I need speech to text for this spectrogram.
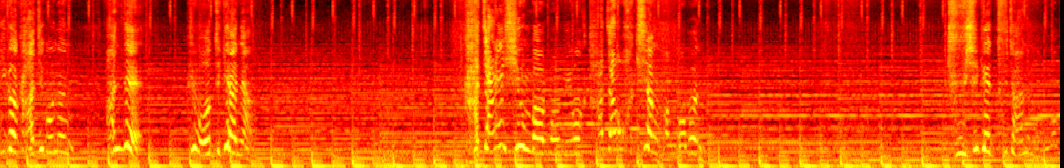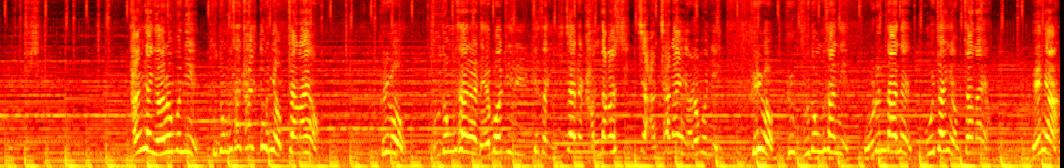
이거 가지고는 안 돼. 그럼 어떻게 하냐? 가장 쉬운 방법이고 가장 확실한 방법은 주식에 투자하는 방법입니다. 주식. 당장 여러분이 부동산 살 돈이 없잖아요. 그리고 부동산을 이렇게 해서 이자를 감당할 수 있지 않잖아요, 여러분이. 그리고 그 부동산이 오른다는 보장이 없잖아요. 왜냐?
